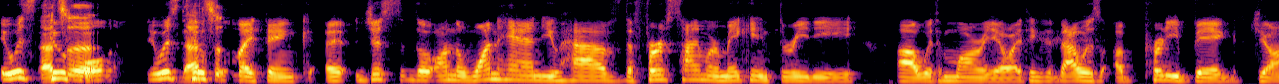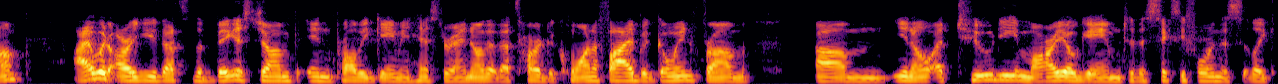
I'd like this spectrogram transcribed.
It was that's twofold. A, it was twofold, a, I think. Uh, just the on the one hand, you have the first time we're making 3D uh, with Mario. I think that that was a pretty big jump. I would mm-hmm. argue that's the biggest jump in probably gaming history. I know that that's hard to quantify, but going from um you know a 2d mario game to the 64 in this like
